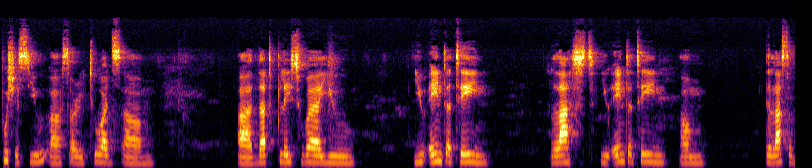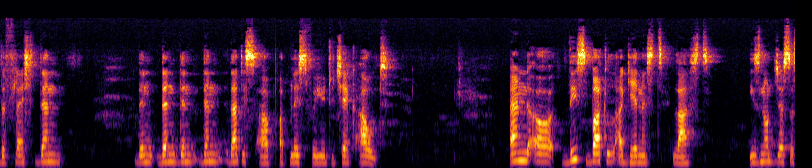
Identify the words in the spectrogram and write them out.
pushes you uh, sorry towards um, uh, that place where you you entertain lust you entertain um, the lust of the flesh then then then then then that is a, a place for you to check out. And uh, this battle against lust is not just a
